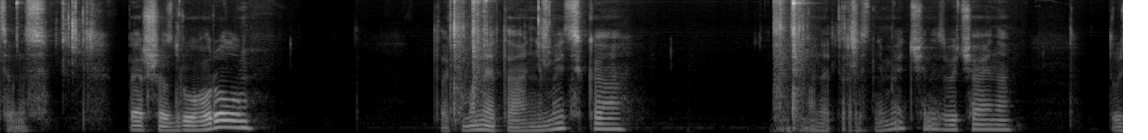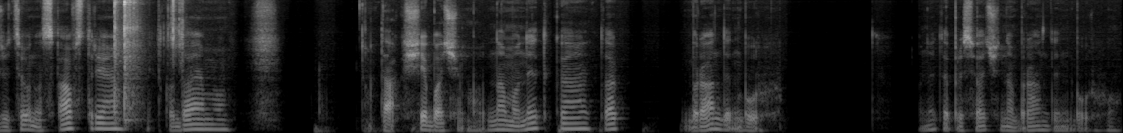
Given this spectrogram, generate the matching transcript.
Це у нас перша з другого ролу. Так, монета німецька. Монета з Німеччини, звичайно. Друзі, це у нас Австрія. Відкладаємо. Так, ще бачимо одна монетка. Так, Бранденбург. Монета присвячена Бранденбургу.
